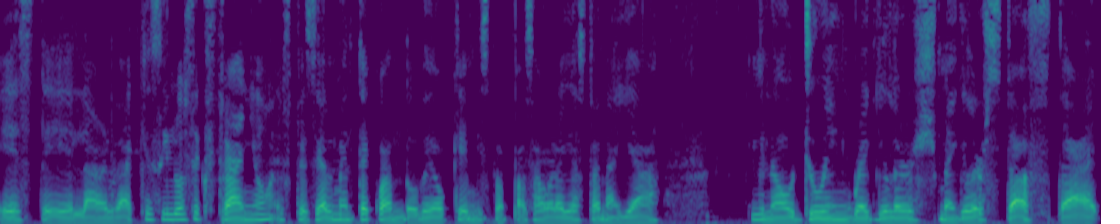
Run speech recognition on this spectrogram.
Este, la verdad que sí los extraño, especialmente cuando veo que mis papás ahora ya están allá, you know, doing regular, regular stuff that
